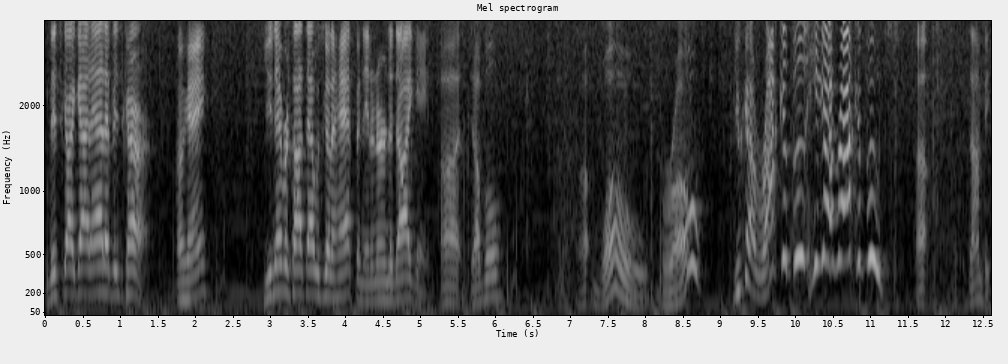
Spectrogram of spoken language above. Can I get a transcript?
This guy got out of his car, okay? You never thought that was gonna happen in an Earn to Die game. Uh, double. Uh, whoa, bro. You got rocket boot? He got rocket boots. Uh, zombie.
